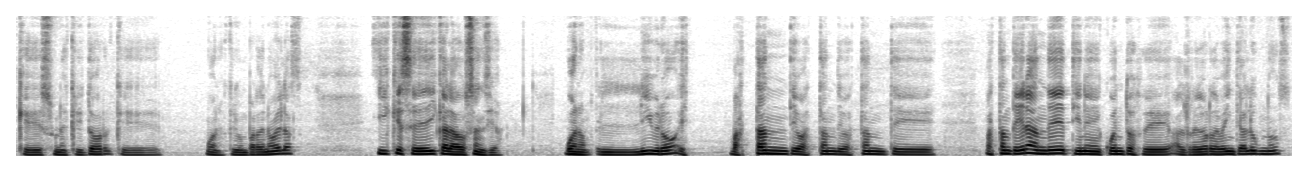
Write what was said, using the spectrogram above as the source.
que es un escritor que, bueno, escribe un par de novelas y que se dedica a la docencia. Bueno, el libro es bastante, bastante, bastante, bastante grande. Tiene cuentos de alrededor de 20 alumnos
